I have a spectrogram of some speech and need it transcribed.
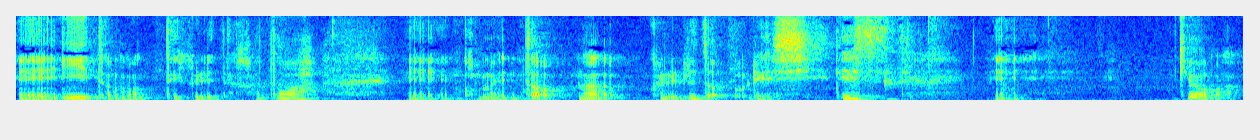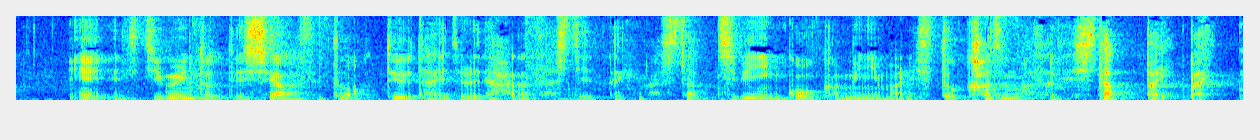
えー、いいと思ってくれた方は、えコメントなどくれると嬉しいです。え今日はえ、自分にとって幸せとはというタイトルで話させていただきました。ちびん効果ミニマリストカズマサでした。バイバイ。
